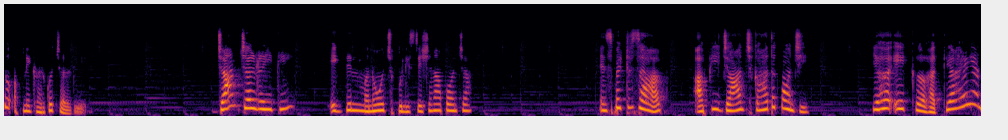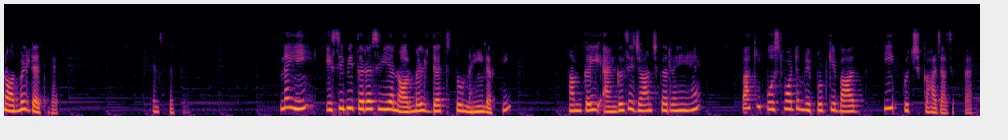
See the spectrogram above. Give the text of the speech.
तो अपने घर को चल दिए। जाँच चल रही थी। एक दिन मनोज पुलिस स्टेशन आ पहुँचा। इंस्पेक्टर साहब, आपकी जाँच कहाँ तक पहुँची? यह एक हत्या है या नॉर्मल डेथ है? इंस्पेक्टर, नहीं, किसी भी तरह से यह नॉर्मल डेथ तो नहीं लगती। हम कई एंगल से जाँच कर रहे हैं। बाकी पोस्टमार्टम रिपोर्ट के बाद ही कुछ कहा जा सकता है।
